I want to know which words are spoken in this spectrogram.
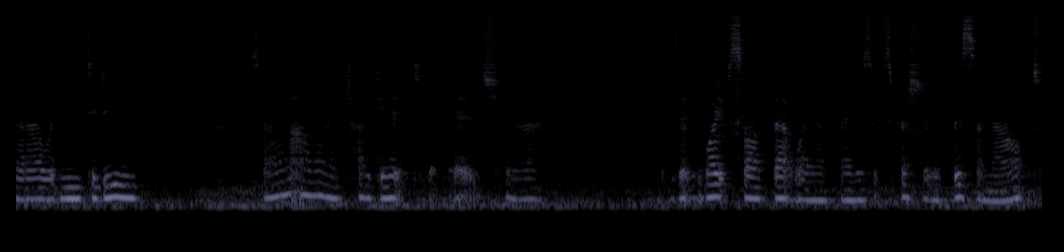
that I would need to do. So I want to try to get it to the edge here because it wipes off that way, I've noticed, especially with this amount.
